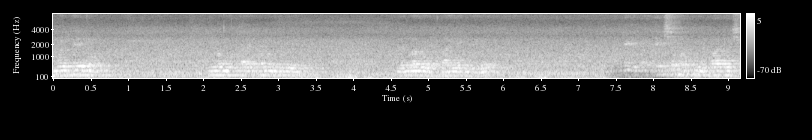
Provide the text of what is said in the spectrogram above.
ಇವತ್ತೇನು ಈ ಒಂದು ಕಾರ್ಯಕ್ರಮದಲ್ಲಿ ಎಲ್ಲರೂ ಒಟ್ಟಾಗಿದ್ದೇವೆ ಅಧ್ಯಕ್ಷ ಮತ್ತು ಉಪಾಧ್ಯಕ್ಷ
